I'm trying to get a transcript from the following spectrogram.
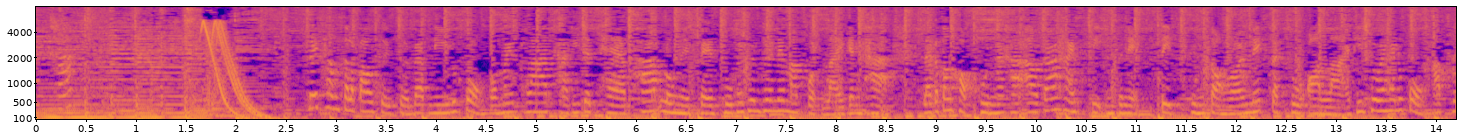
นะคะ ได้ทำซาลาเปาสวยๆ แบบนี้ลูกโป่งก็ไม่พลาดค่ะ ที่จะแชร์ภาพลงใน Facebook ให้เพื่อนๆ ได้มากดไลค์กันค่ะ และก็ต้องขอบคุณนะคะ Ultra High Speed Internet ติดถึง 200 เมกจาก True Online ที่ช่วยให้ลูกโป่งอัปโหล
